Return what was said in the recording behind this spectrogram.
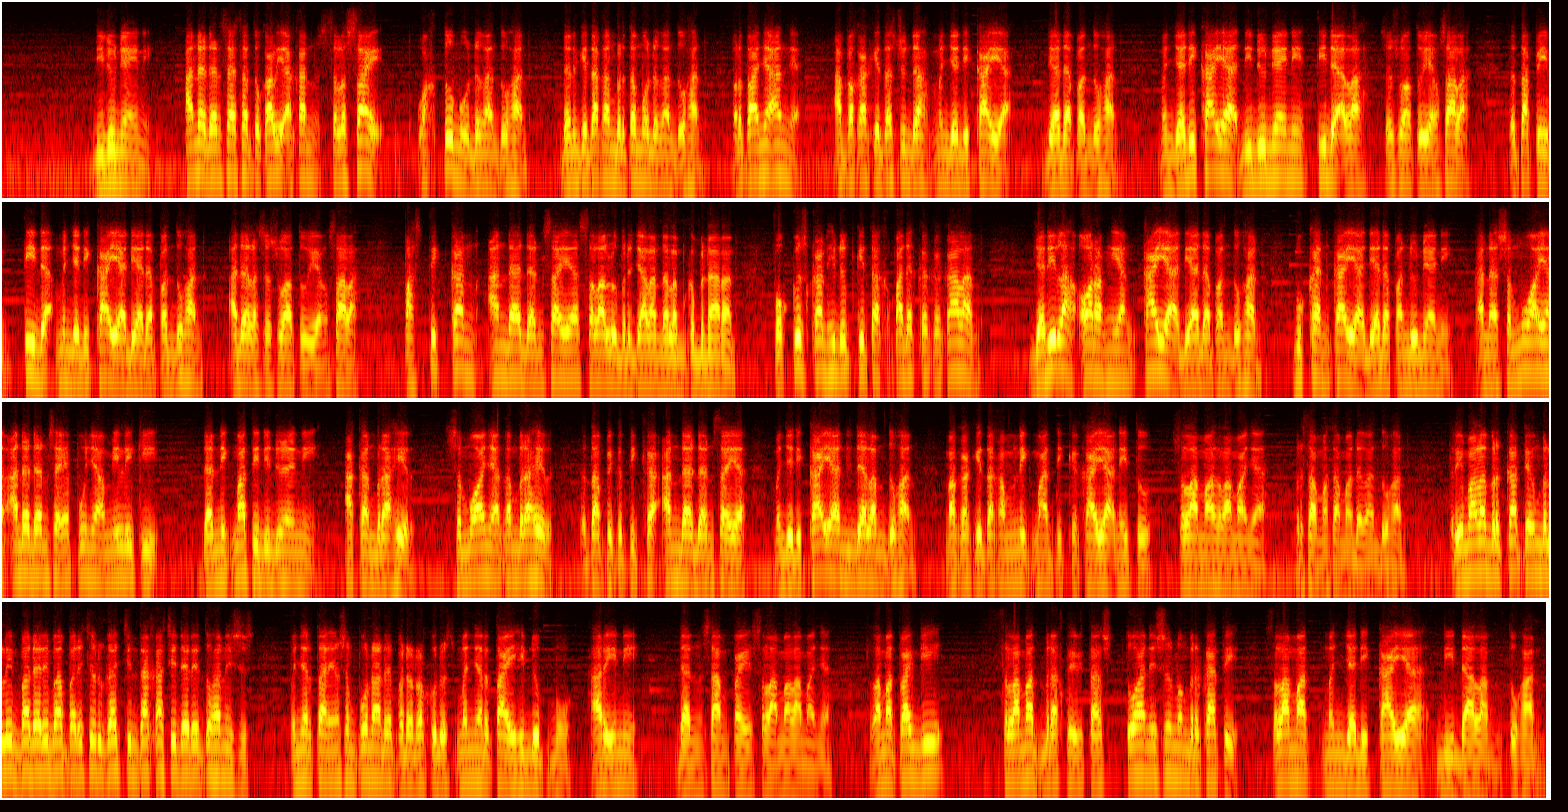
di dunia ini. Anda dan saya satu kali akan selesai waktumu dengan Tuhan. Dan kita akan bertemu dengan Tuhan. Pertanyaannya, apakah kita sudah menjadi kaya di hadapan Tuhan? Menjadi kaya di dunia ini tidaklah sesuatu yang salah, tetapi tidak menjadi kaya di hadapan Tuhan adalah sesuatu yang salah. Pastikan Anda dan saya selalu berjalan dalam kebenaran. Fokuskan hidup kita kepada kekekalan. Jadilah orang yang kaya di hadapan Tuhan, bukan kaya di hadapan dunia ini. Karena semua yang Anda dan saya punya, miliki, dan nikmati di dunia ini akan berakhir. Semuanya akan berakhir. Tetapi ketika Anda dan saya menjadi kaya di dalam Tuhan, maka kita akan menikmati kekayaan itu selama-lamanya bersama-sama dengan Tuhan. Terimalah berkat yang berlimpah dari Bapa di surga, cinta kasih dari Tuhan Yesus, penyertaan yang sempurna daripada Roh Kudus menyertai hidupmu hari ini dan sampai selama-lamanya. Selamat pagi, selamat beraktivitas. Tuhan Yesus memberkati. Selamat menjadi kaya di dalam Tuhan.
